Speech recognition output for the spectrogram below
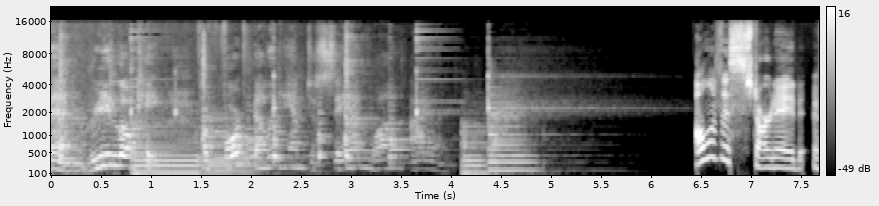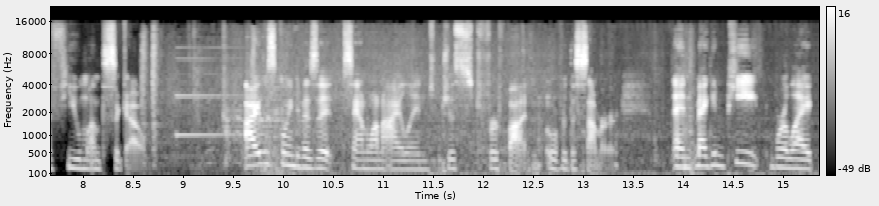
men relocate from Fort Bellingham to San Juan Island. All of this started a few months ago. I was going to visit San Juan Island just for fun over the summer. And Meg and Pete were like,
